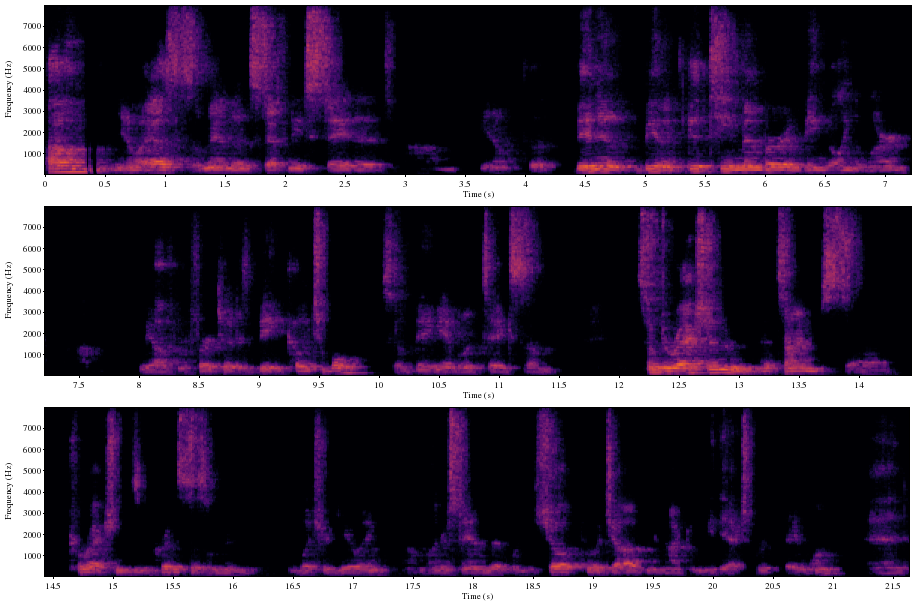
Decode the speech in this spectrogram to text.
Um, you know, as Amanda and Stephanie stated, um, you know, the, being a being a good team member and being willing to learn. Um, we often refer to it as being coachable. So being able to take some some direction and at times uh, corrections and criticism in, in what you're doing. Um, understand that when you show up to a job, you're not going to be the expert day one. And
